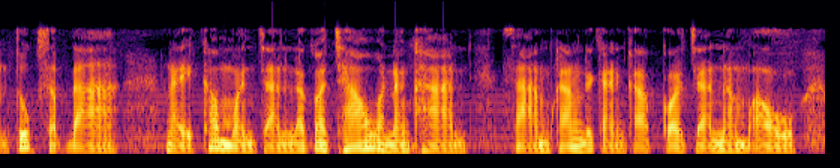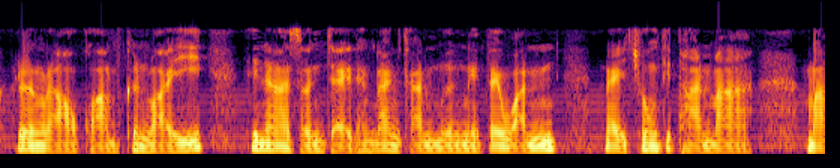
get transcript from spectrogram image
ำทุกสัปดาห์ ในค่ำวันจันทร์แล้วก็เช้าวันอังคาร 3 ครั้งด้วยกันครับ ก็จะนำเอาเรื่องราวความเคลื่อนไหว ที่น่าสนใจทางด้านการเมืองในไต้หวัน ในช่วงที่ผ่านมามา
